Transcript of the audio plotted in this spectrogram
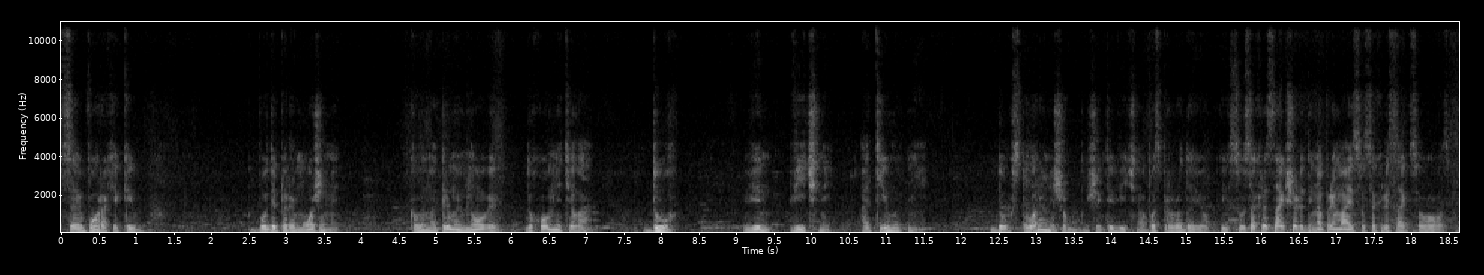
Це ворог, який буде переможений, коли ми отримуємо нові духовні тіла. Дух він вічний, а тіло ні. Дух створений, щоб жити вічно, або з природою Ісуса Христа, якщо людина приймає Ісуса Христа як свого Господа.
